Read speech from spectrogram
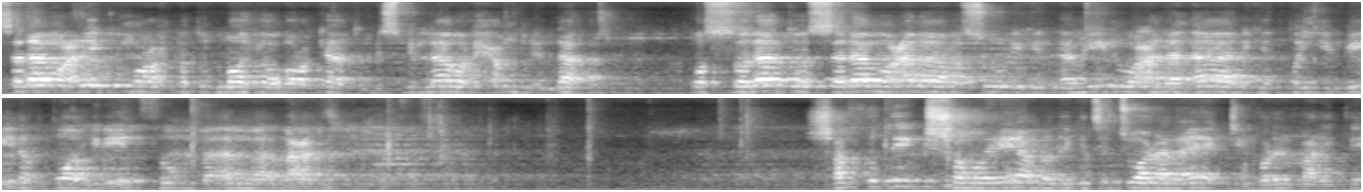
السلام عليكم ورحمة الله وبركاته بسم الله والحمد لله والصلاة والسلام على رسوله الأمين وعلى آله الطيبين الطاهرين ثم أما بعد সাম্প্রতিক সময়ে আমরা দেখেছি চুয়াডাঙ্গায় একটি ঘরের বাড়িতে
